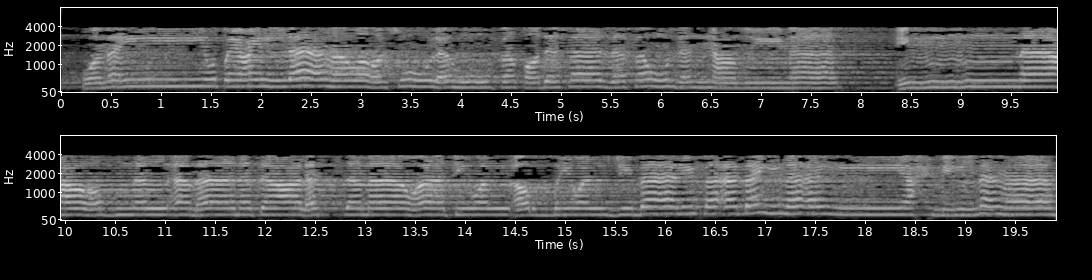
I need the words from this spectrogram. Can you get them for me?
ومن يطع الله ورسوله فقد فاز فوزا عظيما إنا عرضنا الأمانة على السماوات والأرض والجبال فأبين أن يحملنها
